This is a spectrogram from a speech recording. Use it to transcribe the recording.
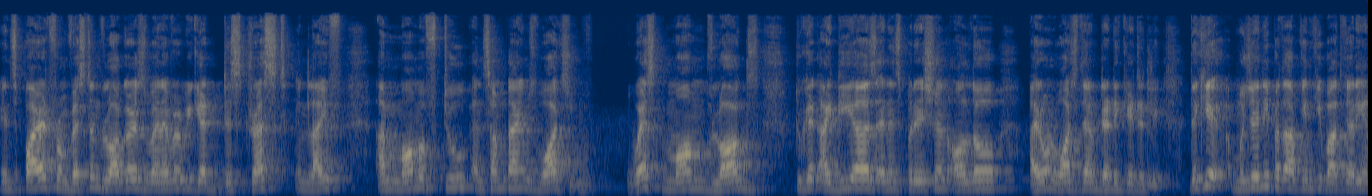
inspired from Western vloggers whenever we get distressed in life? I'm mom of two and sometimes watch West mom vlogs to get ideas and inspiration although I don't watch them dedicatedly دیکھیے مجھے نہیں پتا آپ کن کی بات کر رہی ہیں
